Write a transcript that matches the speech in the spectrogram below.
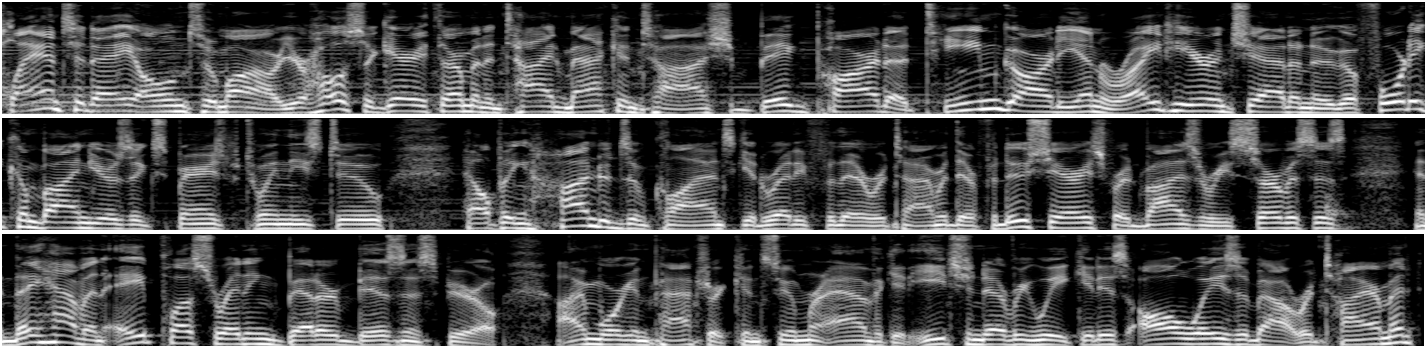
Plan today, own tomorrow. Your hosts are Gary Thurman and Ty McIntosh. Big part of Team Guardian right here in Chattanooga. 40 combined years experience between these two, helping hundreds of clients get ready for their retirement. They're fiduciaries for advisory services, and they have an A plus rating Better Business Bureau. I'm Morgan Patrick, consumer advocate. Each and every week, it is always about retirement.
